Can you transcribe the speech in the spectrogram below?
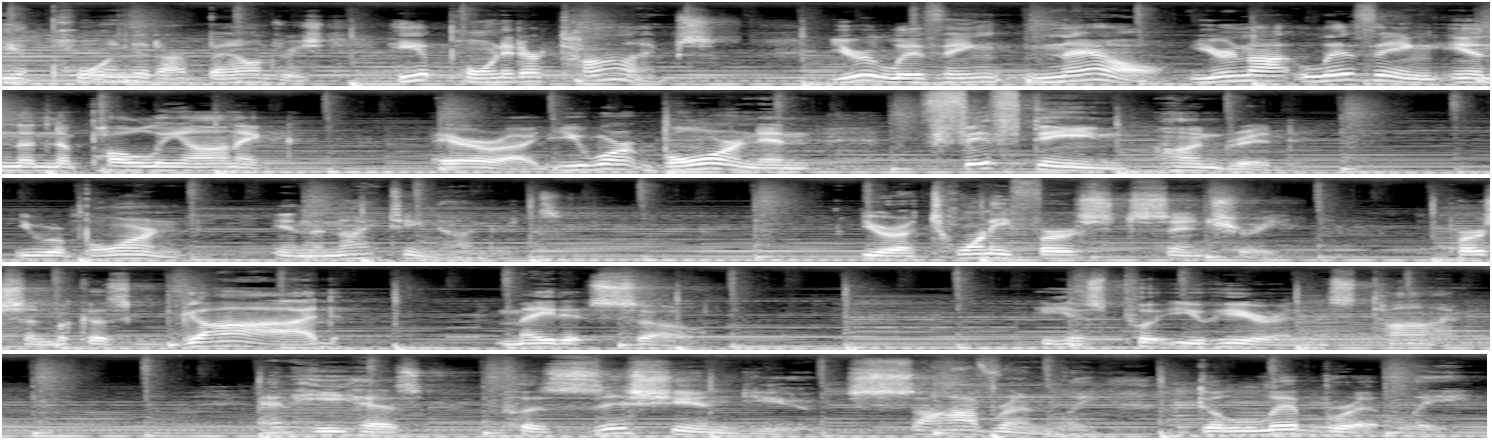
He appointed our boundaries. He appointed our times. You're living now. You're not living in the Napoleonic era. You weren't born in 1500. You were born in the 1900s. You're a 21st century person because God made it so. He has put you here in this time. And He has positioned you sovereignly, deliberately.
